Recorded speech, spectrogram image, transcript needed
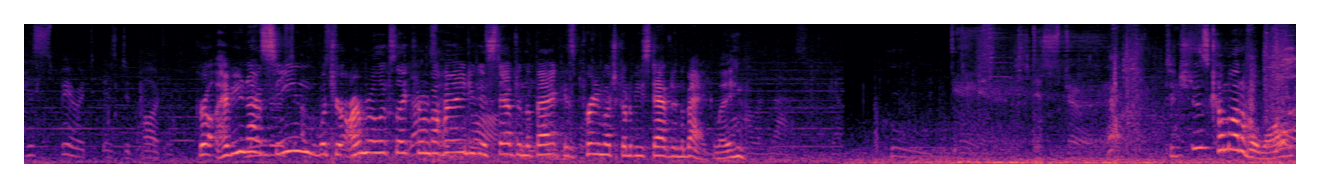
His spirit is departed. Girl, have you not Members seen what your armor looks like from behind? You get stabbed in the back, is pretty much gonna be stabbed in the back. Like, did you just come out of a wall?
